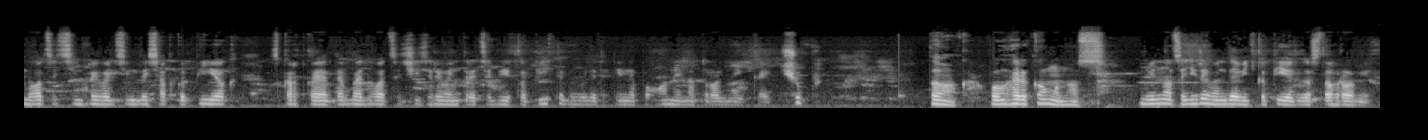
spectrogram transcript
27 гривень 70 копійок. З карткою АТБ 26 гривень 32 копійки. Доволі такий непоганий натуральний кетчуп. Так, по огіркам у нас 12 гривень 9 копійок за 100 грамів.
